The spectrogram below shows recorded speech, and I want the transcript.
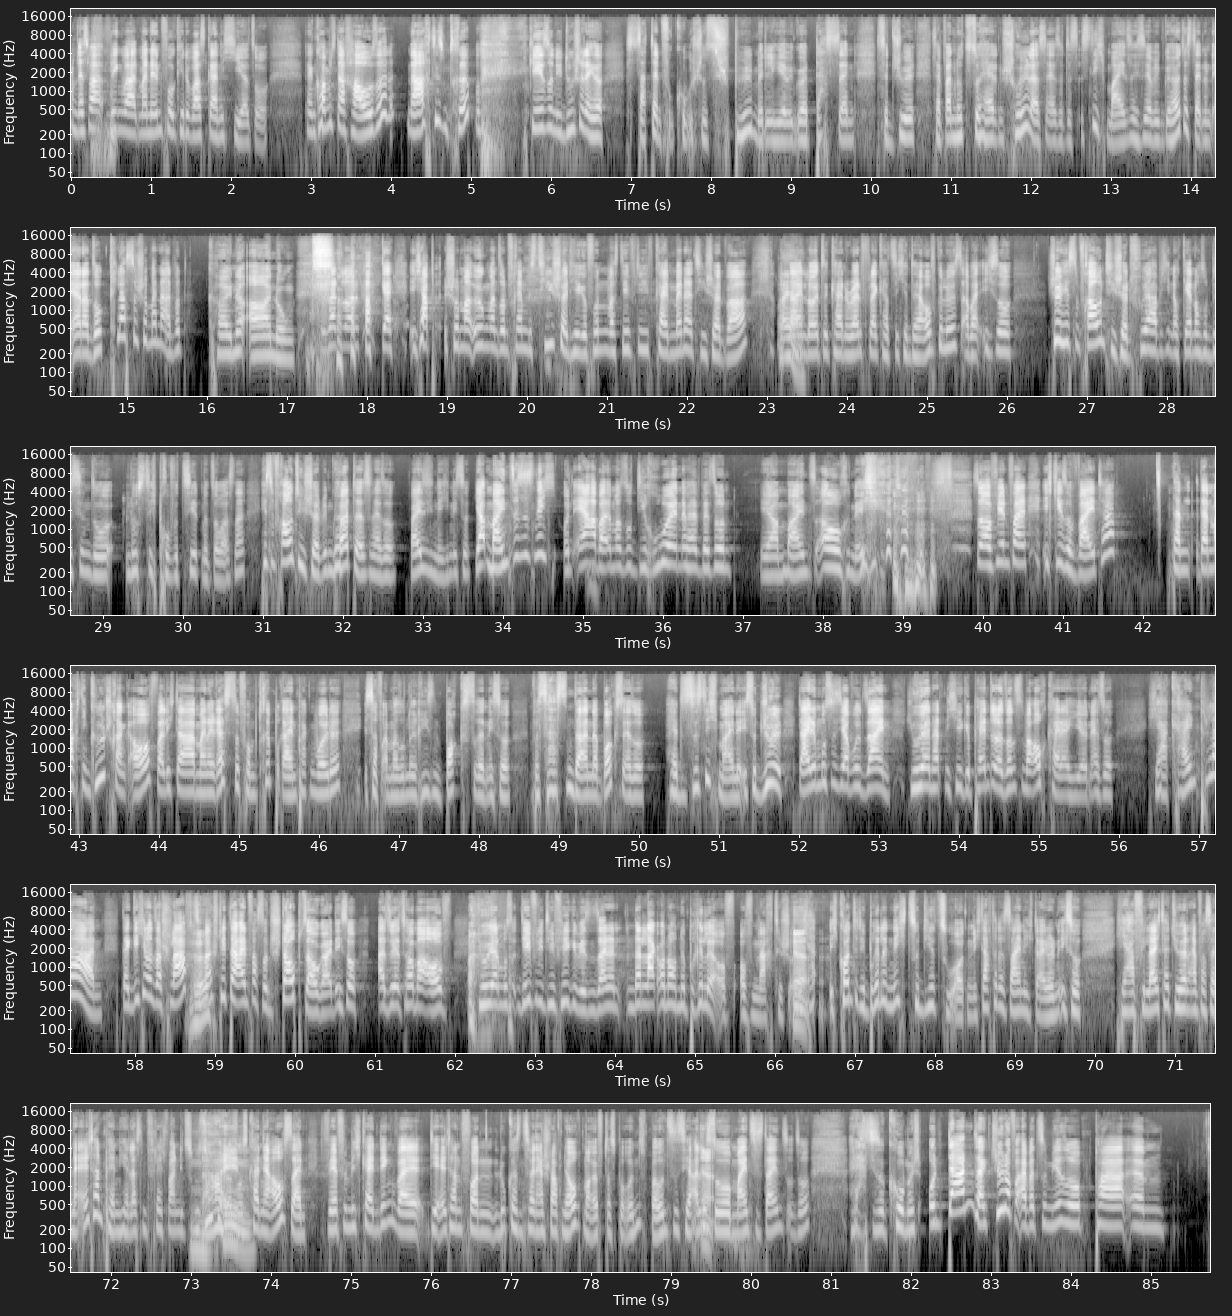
Und deswegen war halt meine Info, okay, du warst gar nicht hier, so. Dann komme ich nach Hause nach diesem Trip, gehe so in die Dusche und denke so, was ist das denn für ein komisches Spülmittel hier? Wem gehört das denn? Ich so, Jules, seit wann nutzt du Head and Shoulders? Also, das ist nicht meins. Ich so, ja, wem gehört das denn? Und er dann so, klassische Männerantwort, keine Ahnung. Ist halt so, geil. Ich habe schon mal irgendwann so ein fremdes T-Shirt hier gefunden, was definitiv kein Männer-T-Shirt war. Und Ah ja. nein, Leute, keine Red Flag hat sich hinterher aufgelöst, aber ich so, Schön, hier ist ein Frauen-T-Shirt. Früher habe ich ihn auch gerne noch so ein bisschen so lustig provoziert mit sowas, ne? Hier ist ein Frauen-T-Shirt, wem gehört das? Und er so, weiß ich nicht. Und ich so, ja, meins ist es nicht. Und er aber immer so die Ruhe in der Person, ja, meins auch nicht. so, auf jeden Fall, ich gehe so weiter. Dann, dann mach ich den Kühlschrank auf, weil ich da meine Reste vom Trip reinpacken wollte. Ist auf einmal so eine riesen Box drin. Ich so, was hast denn da in der Box? Er so, hä, das ist nicht meine. Ich so, Jules, deine muss es ja wohl sein. Julian hat nicht hier gepennt oder ansonsten war auch keiner hier. Und er so, ja, kein Plan. Dann gehe ich in unser Schlafzimmer, Hä? steht da einfach so ein Staubsauger. Und ich so, also jetzt hör mal auf. Julian muss definitiv hier gewesen sein. Und dann lag auch noch eine Brille auf, auf dem Nachttisch. Und Ja. ich, ich konnte die Brille nicht zu dir zuordnen. Ich dachte, das sei nicht deine. Und ich so, ja, vielleicht hat Julian einfach seine Eltern pennen hier lassen. Vielleicht waren die zu Besuch oder so. Das kann ja auch sein. Wäre für mich kein Ding, weil die Eltern von Lukas und Svenja schlafen ja auch mal öfters bei uns. Bei uns ist ja alles Ja. so, meins ist deins und so. Da dachte ich so komisch. Und dann sagt Julian auf einmal zu mir so ein paar, ähm,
